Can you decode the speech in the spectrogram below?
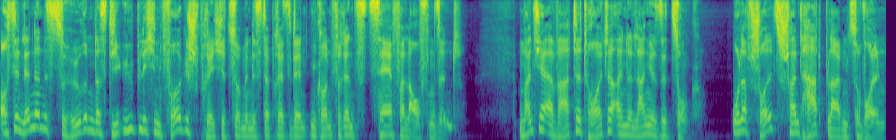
Aus den Ländern ist zu hören, dass die üblichen Vorgespräche zur Ministerpräsidentenkonferenz zäh verlaufen sind. Mancher erwartet heute eine lange Sitzung. Olaf Scholz scheint hart bleiben zu wollen.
